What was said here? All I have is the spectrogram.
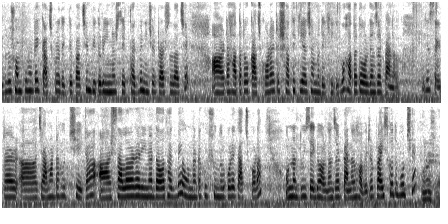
এগুলো সম্পূর্ণটাই কাজ করা দেখতে পাচ্ছেন। ভিতরে ইনার সেট থাকবে, নিচের টার্সেল আছে। আর এটা হাতাটাও কাজ করা। এটার সাথে কি আছে আমরা দেখিয়ে দিব। হাতাতে অর্গানজার প্যানেল ঠিক আছে? এটার জামাটা হচ্ছে এটা। আর সালোয়ার আর ইনার দেওয়া থাকবে। ওড়নাটা খুব সুন্দর করে কাজ করা। ওনার দুই সাইডে অর্গানজার প্যানেল হবে। এটার প্রাইস কত পড়ছে? পনেরোশো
